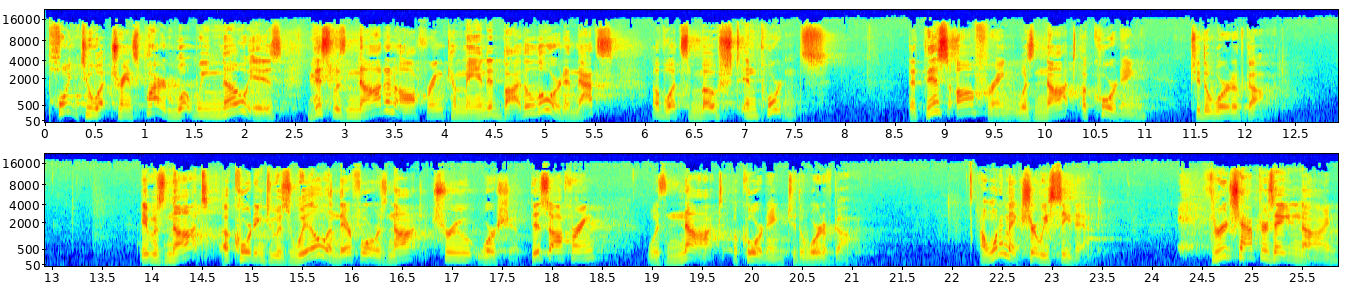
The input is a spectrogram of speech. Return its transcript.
point to what transpired, what we know is this was not an offering commanded by the Lord. And that's of what's most importance. That this offering was not according to the Word of God. It was not according to His will, and therefore was not true worship. This offering was not according to the Word of God. I want to make sure we see that through chapters 8 and 9,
